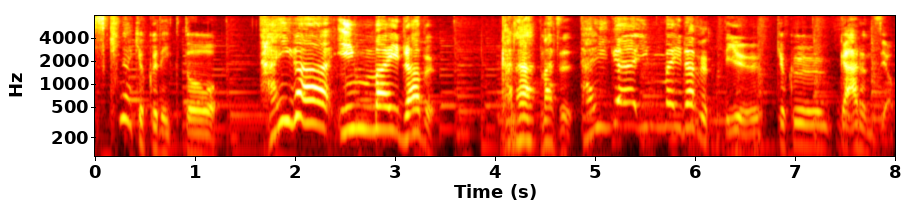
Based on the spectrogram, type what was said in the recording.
好きな曲でいくと、 Tiger in my Love。かなまず、 Tiger in my Loveっていう曲があるんですよ。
